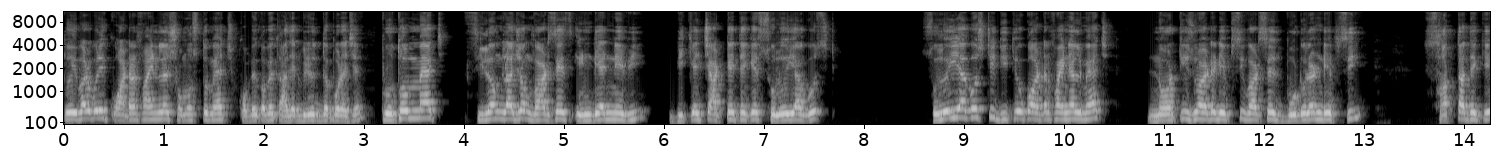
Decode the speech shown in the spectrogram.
তো এবার বলি কোয়ার্টার ফাইনালের সমস্ত ম্যাচ কবে কবে কাদের বিরুদ্ধে পড়েছে। প্রথম match Shillong Lajong versus Indian Navy বিকেল চারটে থেকে ষোলোই আগস্ট। ষোলোই আগস্টই দ্বিতীয় quarter final match North East United FC versus Bodoland FC সাতটা থেকে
